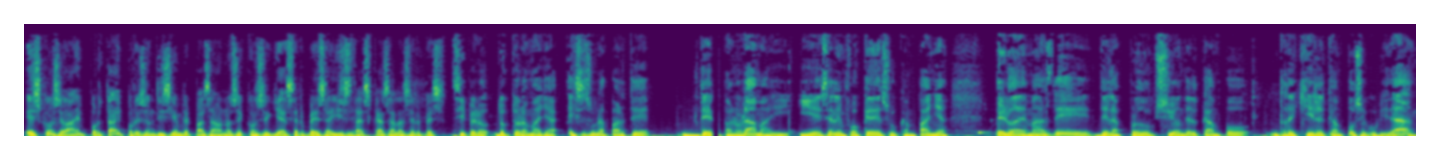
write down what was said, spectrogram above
es cebada importada y por eso en diciembre pasado no se conseguía cerveza y está escasa la cerveza. Sí, pero doctora Maya, esa es una parte del panorama y, es el enfoque de su campaña, pero además de, de, la producción del campo, requiere el campo seguridad.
